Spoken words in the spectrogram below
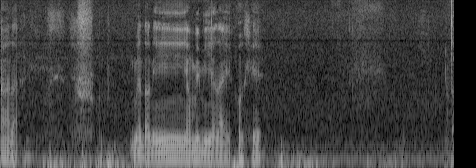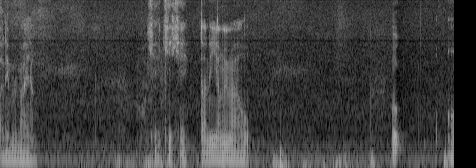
อ่าละเหมือนตอนนี้ยังไม่มีอะไร โอเค ตอนนี้มันมายัง โอเคโอเคโอเคตอนนี้ยังไม่มาอุ๊อ๋อ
